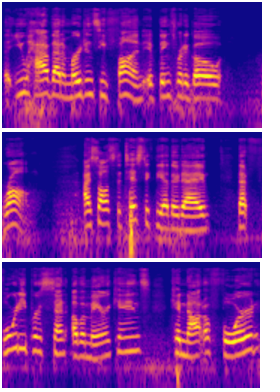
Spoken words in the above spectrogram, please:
that you have that emergency fund if things were to go wrong. I saw a statistic the other day that 40% of Americans cannot afford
